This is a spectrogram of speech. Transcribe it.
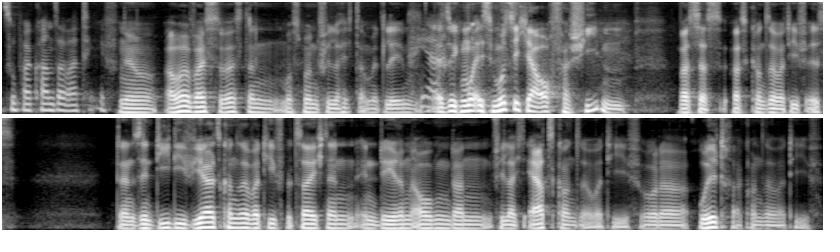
super konservativ. Ja, aber weißt du was, dann muss man vielleicht damit leben. Ja. Also ich, es muss sich ja auch verschieben, was das, was konservativ ist dann sind die, die wir als konservativ bezeichnen, in deren Augen dann vielleicht erzkonservativ oder ultrakonservativ.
